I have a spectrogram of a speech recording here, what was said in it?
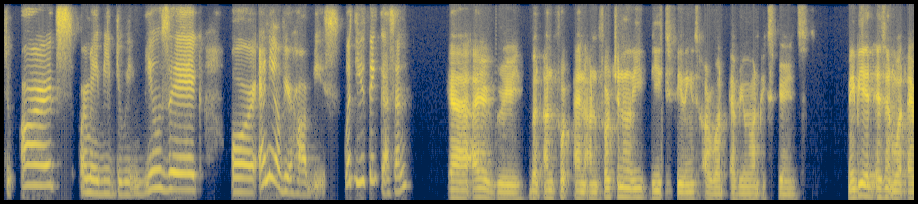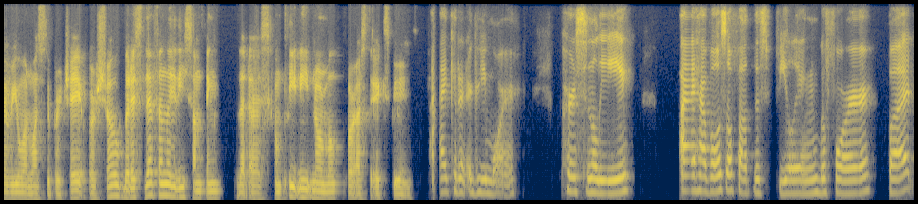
to arts or maybe doing music or any of your hobbies. What do you think, Gasan? Yeah, I agree. But unfor- and unfortunately, these feelings are what everyone experiences. Maybe it isn't what everyone wants to portray or show, but it's definitely something that is completely normal for us to experience. I couldn't agree more. Personally, I have also felt this feeling before, but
